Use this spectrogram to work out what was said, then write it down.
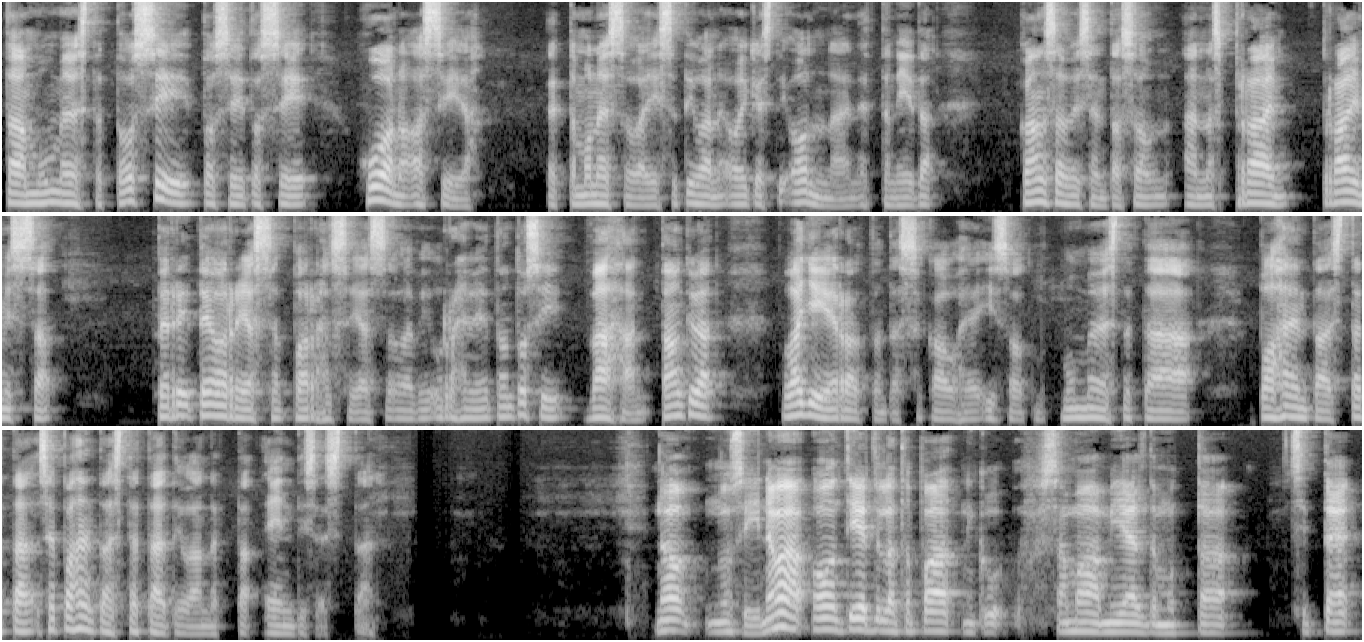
tämä on mun mielestä tosi, tosi, tosi huono asia, että monessa lajissa tilanne oikeasti on näin, että niitä kansallisen tason NS Prime, Primeissa teoriassa parhaassa iässä olevia urheilijoita on tosi vähän. Tämä on kyllä, lajierot on tässä kauhean isot, mutta mun mielestä tämä pahentaisi tätä, se pahentaisi tätä tilannetta entisestään. No, no siinä mä oon tietyllä tapaa niin samaa mieltä, mutta sitten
